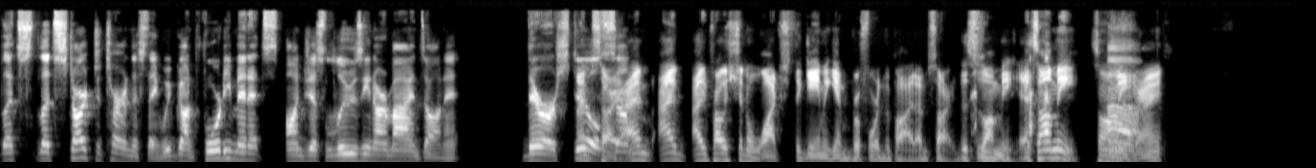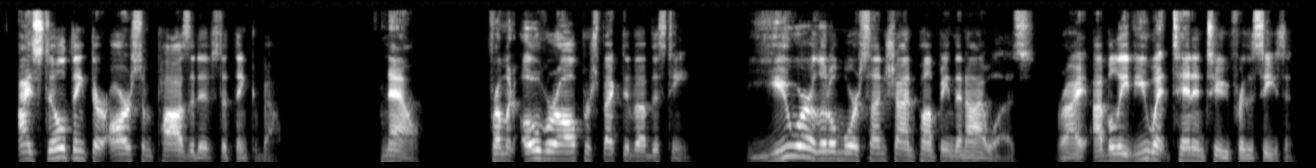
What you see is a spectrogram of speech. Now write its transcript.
let's let's start to turn this thing. We've gone 40 minutes on just losing our minds on it. There are still I'm sorry. some. I'm I I probably shouldn't have watched the game again before the pod. I'm sorry. This is on me. It's on me. It's on me. Uh, All right. I still think there are some positives to think about. Now, from an overall perspective of this team, you were a little more sunshine pumping than I was, right? I believe you went 10 and 2 for the season.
